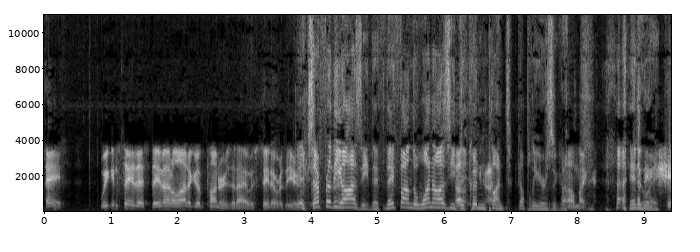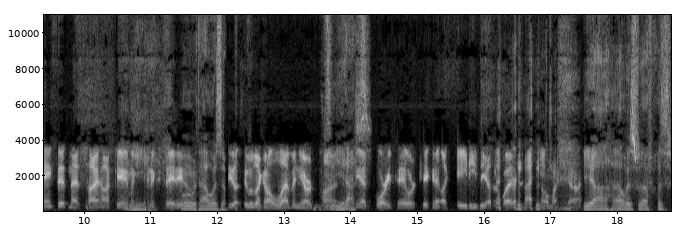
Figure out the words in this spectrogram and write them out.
hey, we can say this. They've had a lot of good punters at Iowa State over the years. except for the Aussie, they, they found the one Aussie Oh, that couldn't God. punt a couple of years ago. Oh my! Anyway, he shanked it in that Cyhawk game Yeah. Kinnick Stadium. Ooh, that was a It was like an 11 yard punt. Yes. And he had Corey Taylor kicking it like 80 the other way. Oh my god! Yeah, that was, that was.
